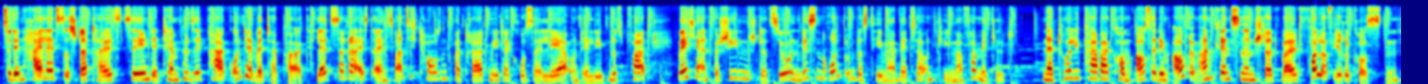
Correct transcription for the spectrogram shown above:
Zu den Highlights des Stadtteils zählen der Tempelseepark und der Wetterpark. Letzterer ist ein 20.000 Quadratmeter großer Lehr- und Erlebnispfad, welcher an verschiedenen Stationen Wissen rund um das Thema Wetter und Klima vermittelt. Naturliebhaber kommen außerdem auch im angrenzenden Stadtwald voll auf ihre Kosten.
